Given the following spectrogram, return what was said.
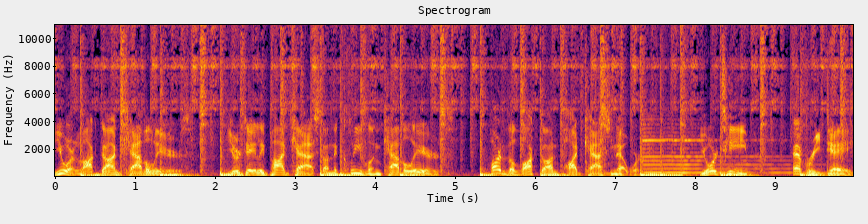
You are Locked On Cavaliers, your daily podcast on the Cleveland Cavaliers, part of the Locked On Podcast Network. Your team every day.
